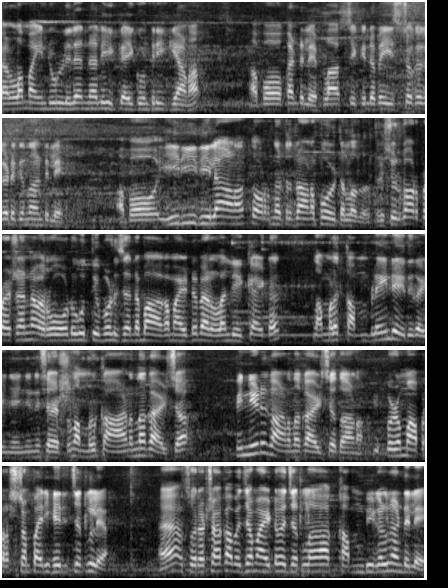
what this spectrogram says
വെള്ളം അതിന്റെ ഉള്ളിൽ തന്നെ ലീക്ക് ആയിക്കൊണ്ടിരിക്കുകയാണ്. അപ്പോൾ കണ്ടില്ലേ പ്ലാസ്റ്റിക്കിന്റെ വേസ്റ്റൊക്കെ കിടക്കുന്നത് കണ്ടില്ലേ? അപ്പോൾ ഈ രീതിയിലാണ് തുറന്നിട്ടിട്ടാണ് പോയിട്ടുള്ളത്. തൃശ്ശൂർ കോർപ്പറേഷൻ റോഡ് കുത്തിപ്പൊളിച്ചതിന്റെ ഭാഗമായിട്ട് വെള്ളം ലീക്കായിട്ട് നമ്മൾ കംപ്ലയിന്റ് ചെയ്ത് കഴിഞ്ഞ് കഴിഞ്ഞതിന് ശേഷം നമ്മൾ കാണുന്ന കാഴ്ച പിന്നീട് കാണുന്ന കാഴ്ച ഇതാണ്. ഇപ്പോഴും ആ പ്രശ്നം പരിഹരിച്ചിട്ടില്ല. സുരക്ഷാ കവചമായിട്ട് വെച്ചിട്ടുള്ള കമ്പികൾ കണ്ടില്ലേ?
